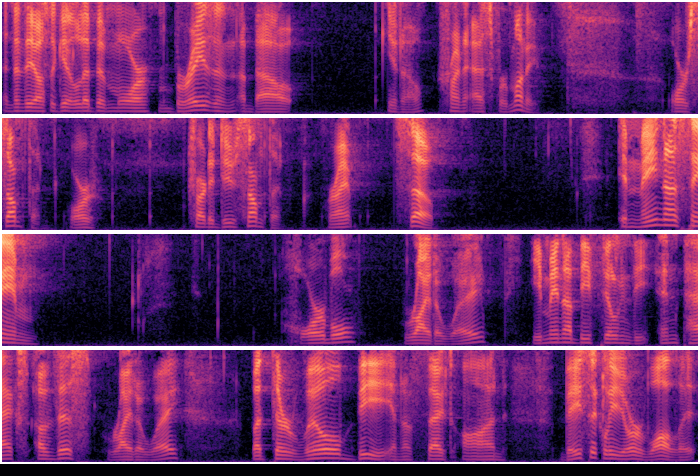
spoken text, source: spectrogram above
And then they also get a little bit more brazen about, you know, trying to ask for money or something or try to do something, right? So, it may not seem horrible right away. You may not be feeling the impacts of this right away, but there will be an effect on basically your wallet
